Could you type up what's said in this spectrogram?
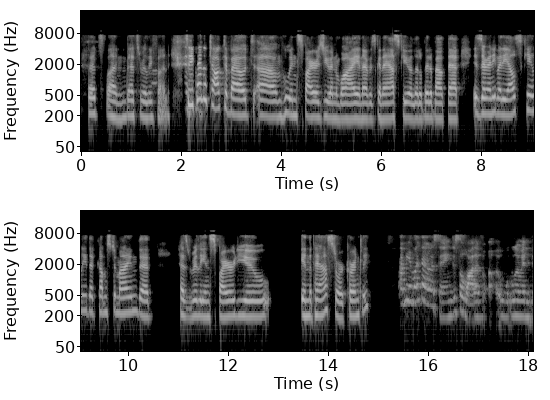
That's fun. That's really fun. So you kind of talked about um, who inspires you and why, and I was going to ask you a little bit about that. Is there anybody else, Caley, that comes to mind that has really inspired you in the past or currently? I mean, like I was saying, just a lot of uh, women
